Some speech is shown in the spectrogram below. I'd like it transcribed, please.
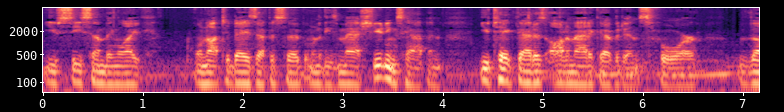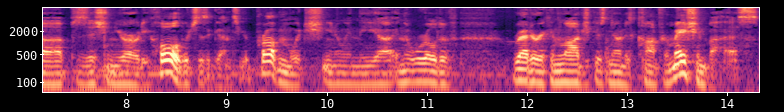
you see something like, well, not today's episode, but one of these mass shootings happen, you take that as automatic evidence for the position you already hold, which is a your problem, which you know in the uh, in the world of rhetoric and logic is known as confirmation bias.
